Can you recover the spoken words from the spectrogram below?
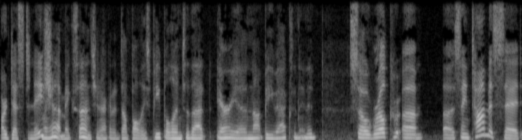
our well, destination. yeah, it makes sense. You're not going to dump all these people into that area and not be vaccinated. So Royal um, uh, St. Thomas said,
